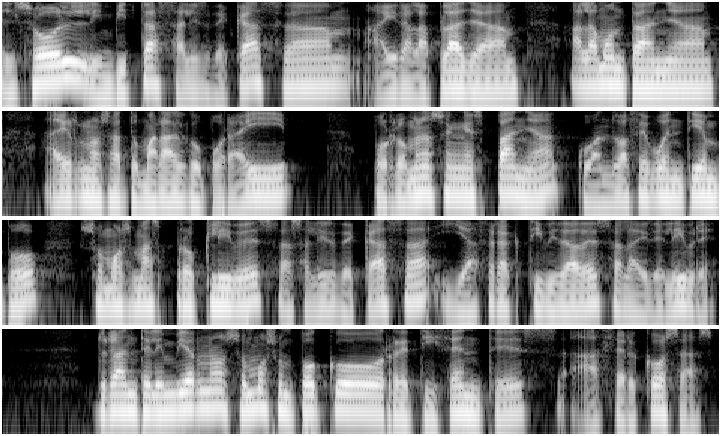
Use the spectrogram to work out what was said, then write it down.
El sol invita a salir de casa, a ir a la playa, a la montaña, a irnos a tomar algo por ahí. Por lo menos en España, cuando hace buen tiempo, somos más proclives a salir de casa y hacer actividades al aire libre. Durante el invierno somos un poco reticentes a hacer cosas.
